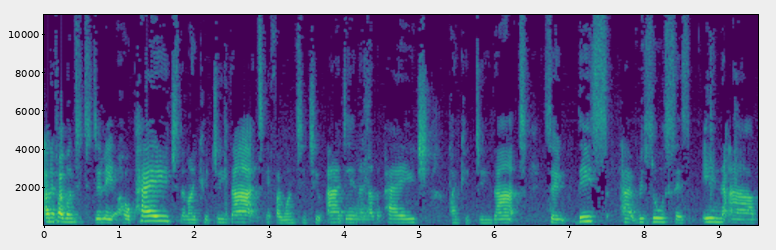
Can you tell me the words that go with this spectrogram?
And if I wanted to delete a whole page, then I could do that. If I wanted to add in another page, I could do that. So these uh, resources in our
